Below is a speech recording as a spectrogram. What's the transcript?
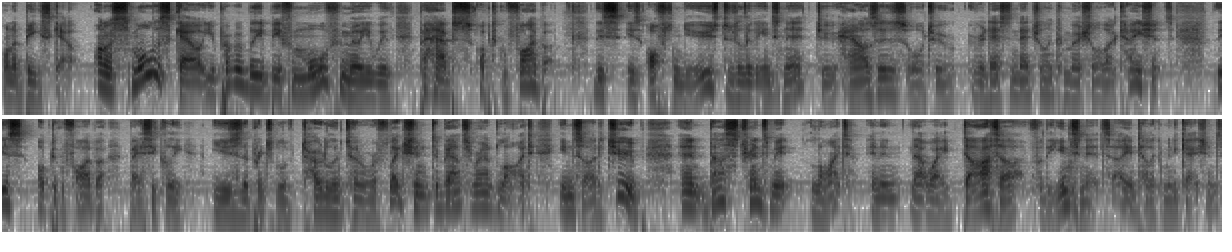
on a big scale. On a smaller scale, you'll probably be more familiar with perhaps optical fiber. This is often used to deliver internet to houses or to residential and commercial locations. This optical fiber basically uses the principle of total internal reflection to bounce around light inside a tube and thus transmit light and in that way data for the internet, say, in telecommunications,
